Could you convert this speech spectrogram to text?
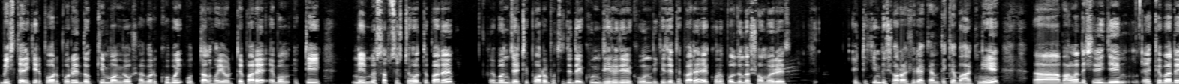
বিশ তারিখের পর পরে দক্ষিণ বঙ্গোপসাগর খুবই উত্তাল হয়ে উঠতে পারে এবং একটি নিম্নচাপ সৃষ্টি হতে পারে এবং যেটি পরবর্তীতে দেখুন ধীরে ধীরে কোন দিকে যেতে পারে। এখনও পর্যন্ত সময় রয়েছে। এটি কিন্তু সরাসরি এখান থেকে বাঘ নিয়ে বাংলাদেশের এই যে একেবারে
